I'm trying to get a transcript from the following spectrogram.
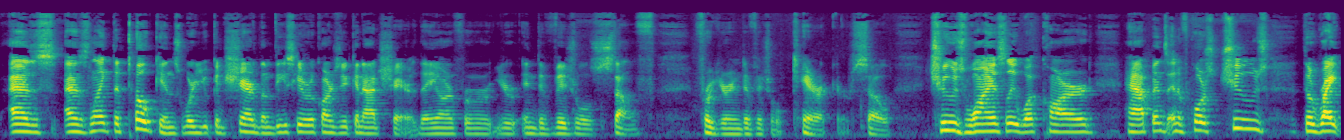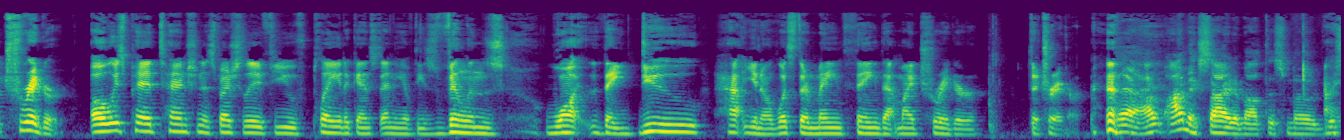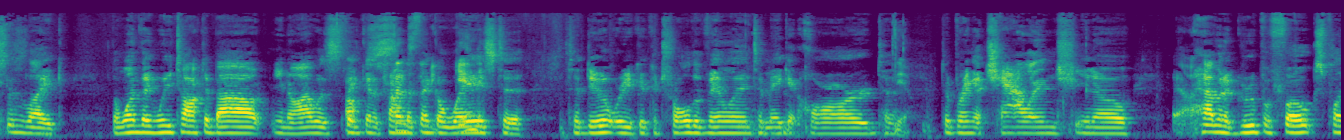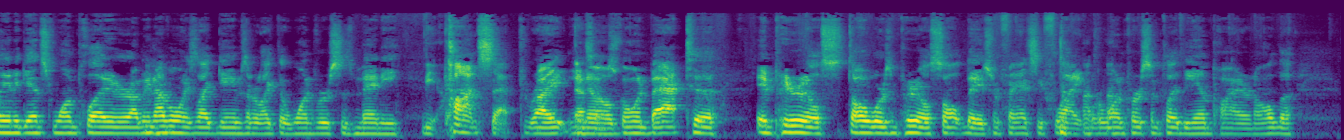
as as like the tokens where you can share them. These hero cards you cannot share. They are for your individual self, for your individual character. So choose wisely what card happens, and of course choose the right trigger. Always pay attention, especially if you've played against any of these villains. What they do, how you know what's their main thing that might trigger the trigger. yeah, I'm, I'm excited about this mode. This is like the one thing we talked about. You know, I was oh, thinking of trying to think of ways to to do it where you could control the villain to make mm-hmm. it hard to Yeah. to bring a challenge. You know, having a group of folks playing against one player. I mean, I've always liked games that are like the one versus many Yeah. concept, right? You That know, going back to. Imperial Star Wars Imperial Assault days from Fantasy Flight, where one person played the Empire and all the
